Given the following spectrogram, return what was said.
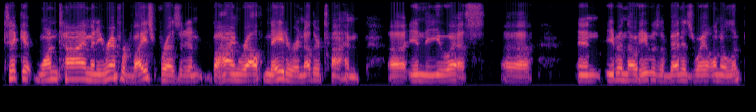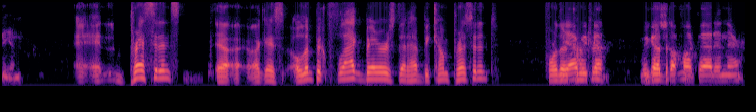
ticket one time, and he ran for vice president behind Ralph Nader another time uh, in the U.S. Uh, and even though he was a Venezuelan Olympian, and presidents, uh, I guess, Olympic flag bearers that have become president for their yeah, country. we got we got, got stuff that? like that in there.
